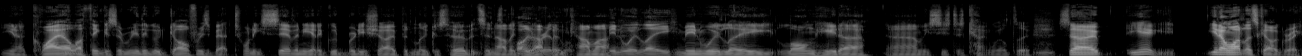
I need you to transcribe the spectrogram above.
you know, Quayle, Mm. I think, is a really good golfer. He's about 27. He had a good British Open. Lucas Herbert's another Playing good up really and comer. Minwoo Lee. Minwoo Lee, long hitter. Um, his sister's going well too. Mm. So yeah, you know what? Let's go agree.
